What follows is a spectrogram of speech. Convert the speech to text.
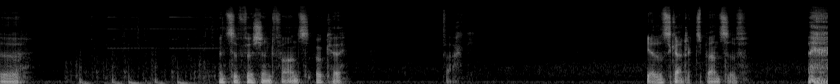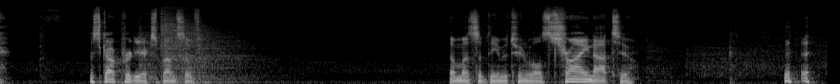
Ugh. Insufficient funds. Okay. Fuck. Yeah, this got expensive. this got pretty expensive. Don't mess up the in-between walls. Trying not to.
